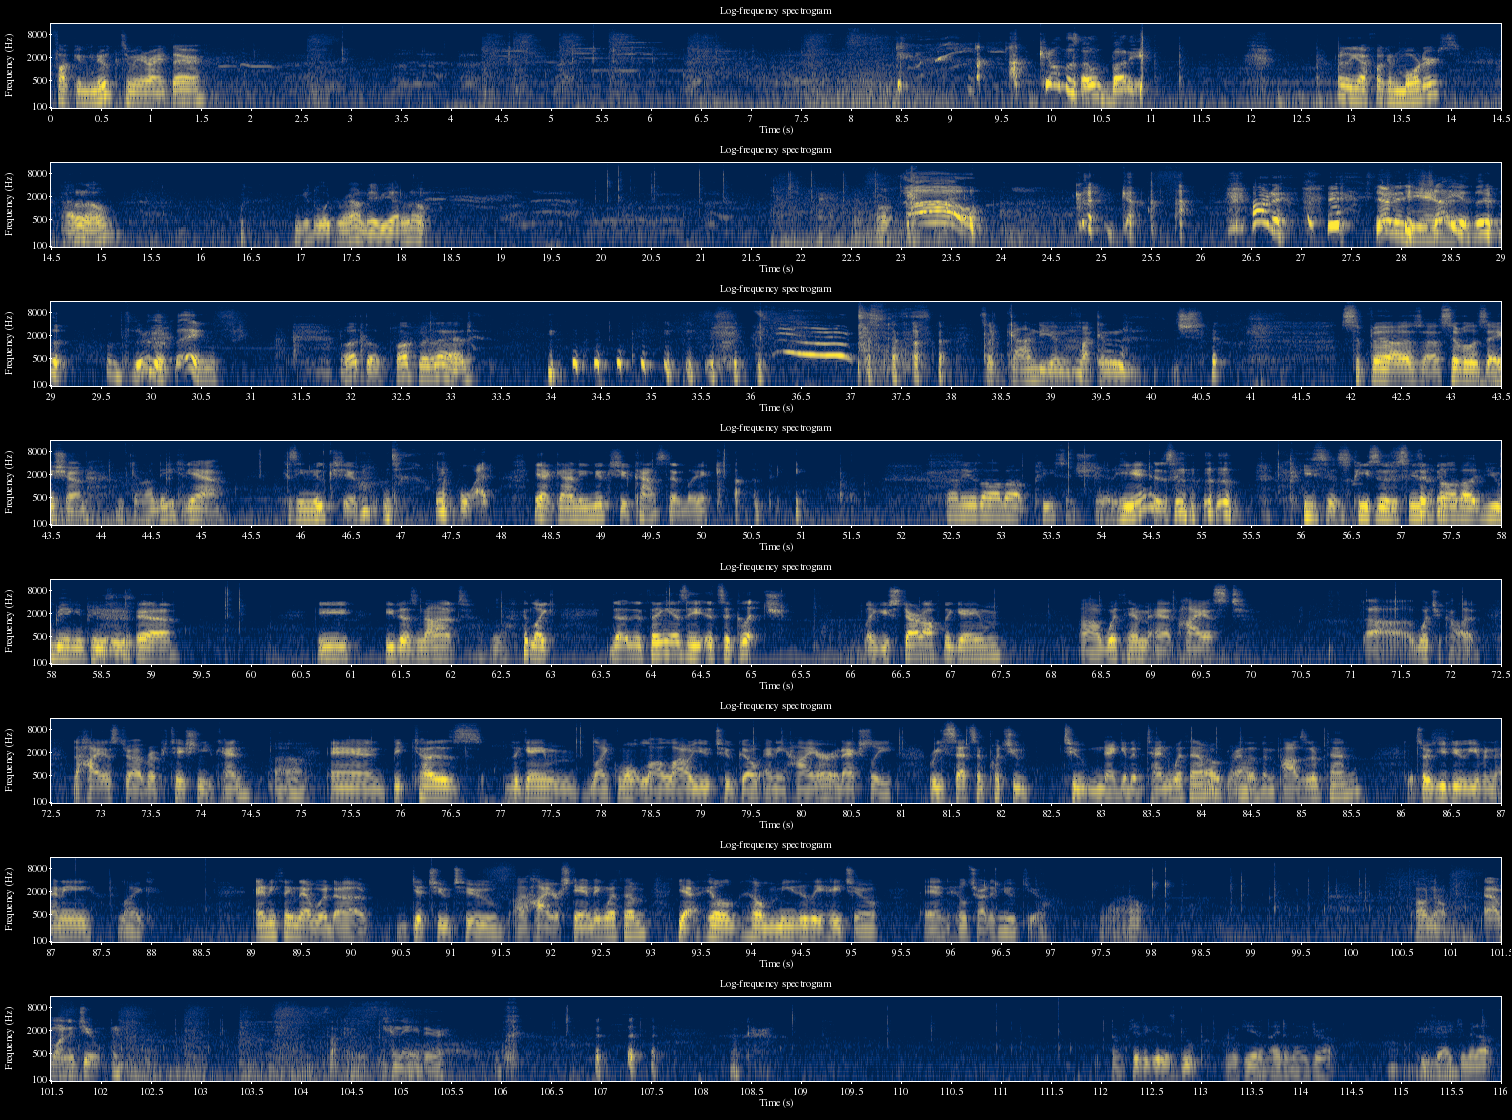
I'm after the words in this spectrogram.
Fucking nuke to me right there. Killed his own buddy. What they got? Fucking mortars? I don't know. You get to look around, maybe. I don't know. Oh! Good God! How did? How did He he? shot you through the through the thing. What the fuck was that? It's like Gandhian fucking civ- uh, civilization. Gandhi? Yeah, because he nukes you. what? Yeah, Gandhi nukes you constantly. Thought he was all about peace and shit. He is Pieces. pieces. He's all about you being in pieces. yeah. He he does not like the the thing is he, it's a glitch. Like you start off the game uh, with him at highest uh, what you call it, the highest uh, reputation you can. Uh huh. and because the game like won't allow you to go any higher it actually resets and puts you to negative 10 with him Oh, rather than positive 10 so if you do even any like anything that would uh, get you to a higher standing with him yeah he'll he'll immediately hate you and he'll try to nuke you Wow. Oh no i wanted you fucking canadier okay Don't forget to get his goop. I think he had an item that he dropped. If you vacuum it up.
